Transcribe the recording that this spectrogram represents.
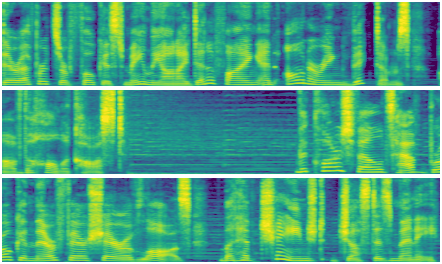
Their efforts are focused mainly on identifying and honoring victims of the Holocaust. The Klarsfelds have broken their fair share of laws, but have changed just as many.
